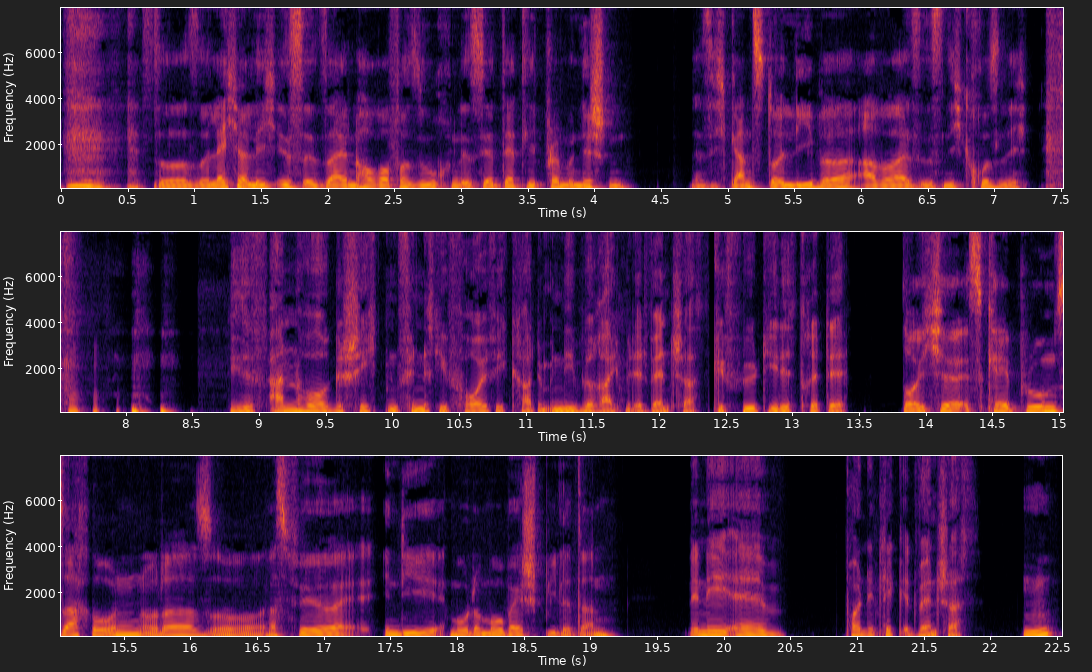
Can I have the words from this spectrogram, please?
so, so lächerlich ist in seinen Horrorversuchen, ist ja Deadly Premonition. Das ich ganz doll liebe, aber es ist nicht gruselig. Diese Fun-Horror-Geschichten findest du häufig, gerade im Indie-Bereich mit Adventures. Gefühlt jedes dritte. Solche Escape Room-Sachen oder so, was für Indie- oder Mobile-Spiele dann? Nee, nee, äh, Point-and-Click-Adventures. Hm?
